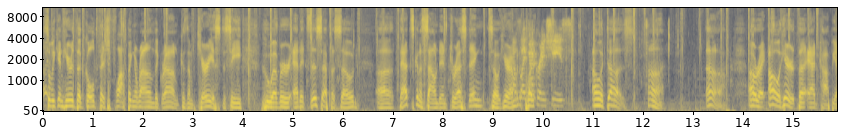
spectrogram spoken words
so we can hear the goldfish flopping around on the ground because I'm curious to see whoever edits this episode. Uh, that's going to sound interesting. So here, I'm going like to put. macaroni and cheese. Oh, it does. Huh. Oh. All right. Oh, here the ad copy.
